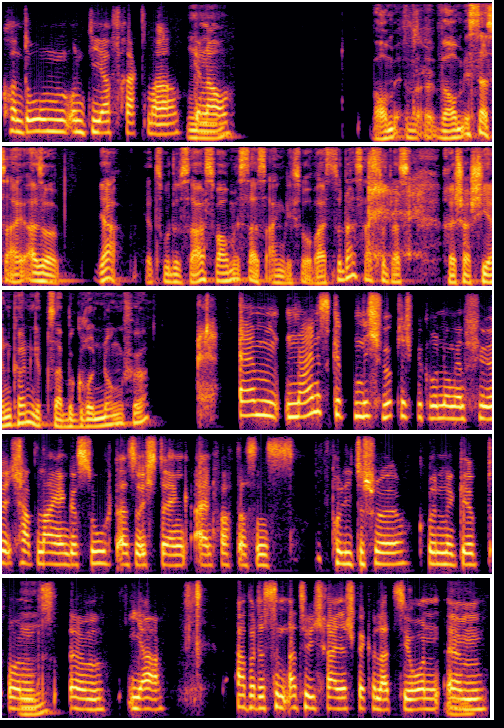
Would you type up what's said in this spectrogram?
Kondom und Diaphragma, mhm. genau. Warum, warum ist das? Also, ja, jetzt wo du es sagst, warum ist das eigentlich so? Weißt du das? Hast du das recherchieren können? Gibt es da Begründungen für? Ähm, nein, es gibt nicht wirklich Begründungen für. Ich habe lange gesucht. Also ich denke einfach, dass es politische Gründe gibt und mhm. ähm, ja, aber das sind natürlich reine Spekulationen, mhm. ähm,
